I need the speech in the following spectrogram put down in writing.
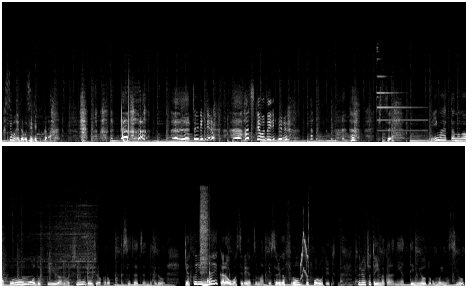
走ってもね多分ついてくるから。ついてきてる。走ってもついてきてる。きつい。今やったのがフォローモードっていうあの私のことを後ろから追っかけせたやつなんだけど逆に前から追わせるやつもあってそれがフロントフォローって言うんですけどそれをちょっと今からねやってみようと思いますよ。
